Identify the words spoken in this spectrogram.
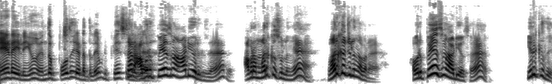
மேடையிலயும் எந்த பொது இடத்துலயும் இப்படி பேச சார் அவர் பேசின ஆடியோ இருக்கு சார். அவரை மறுக்க சொல்லுங்க. மறுக்க சொல்லுங்க அவரை. அவர் பேசின ஆடியோ சார் இருக்குது.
